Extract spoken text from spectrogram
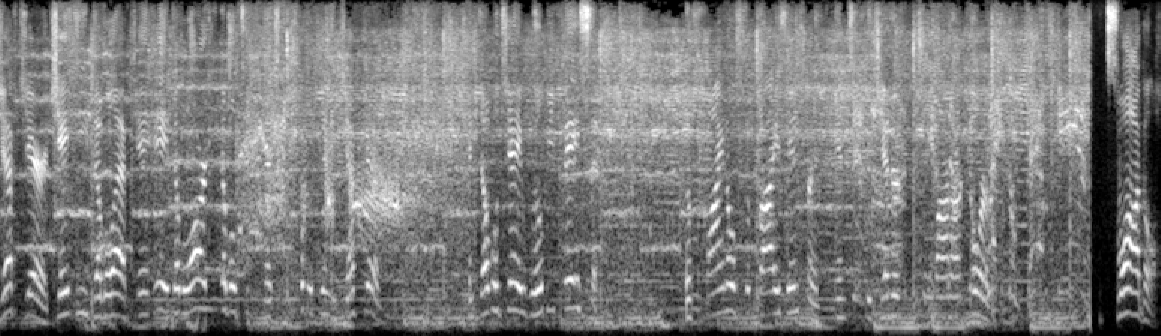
Jeff Jarrett, J E double F, J A double R E double T. That's Double J, Jeff Jarrett. And Double J will be facing the final surprise entrant into the Gender Neutral Monarch tournament. Swoggle.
